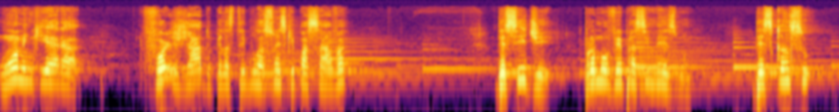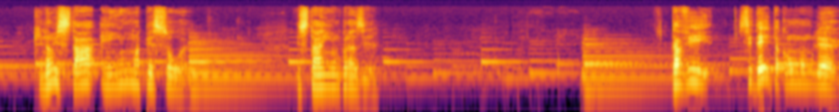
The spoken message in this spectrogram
Um homem que era forjado pelas tribulações que passava, decide promover para si mesmo descanso que não está em uma pessoa, está em um prazer. Davi se deita com uma mulher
